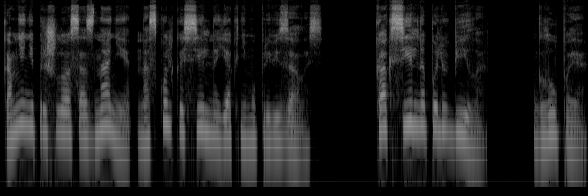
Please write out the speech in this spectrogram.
ко мне не пришло осознание, насколько сильно я к нему привязалась. Как сильно полюбила. Глупая.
